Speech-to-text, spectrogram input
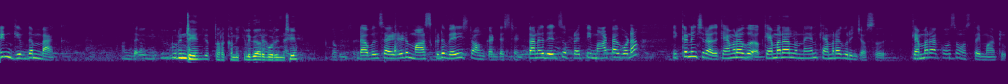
didn't give them back అంతే. నిఖిల్ గురించి ఏం చెప్తారు అక్క? నిఖిల్ గారి గురించి? Double sided masked very strong contestant తనకు తెలుసు ప్రతి మాట కూడా ఇక్కడి నుంచి రాదు. కెమెరా గు- కెమెరాలు ఉన్నాయని కెమెరా గురించి వస్తుంది. కెమెరా కోసం వస్తాయి మాటలు.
